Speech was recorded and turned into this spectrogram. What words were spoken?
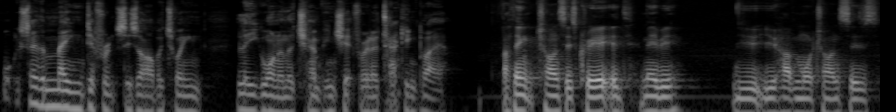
What would you say the main differences are between League One and the Championship for an attacking player? I think chances created. Maybe you you have more chances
